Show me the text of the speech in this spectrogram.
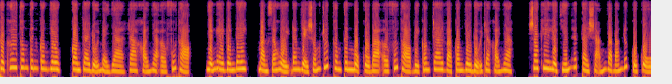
Thực hư thông tin con dâu, con trai đuổi mẹ già ra khỏi nhà ở Phú Thọ. Những ngày gần đây, mạng xã hội đang dậy sóng trước thông tin một cụ bà ở Phú Thọ bị con trai và con dâu đuổi ra khỏi nhà. Sau khi lừa chiếm hết tài sản và bán đất của cụ,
